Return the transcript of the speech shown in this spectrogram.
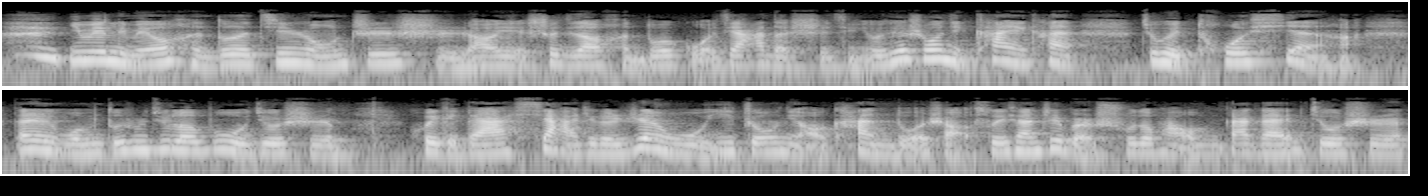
因为里面有很多的金融知识，然后也涉及到很多国家的事情。有些时候你看一看就会脱线哈。但是我们读书俱乐部就是会给大家下这个任务，一周你要看多少。所以像这本书的话，我们大概就是。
